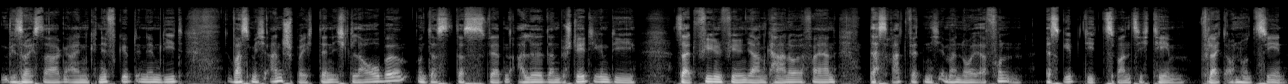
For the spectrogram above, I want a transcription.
wie soll ich sagen, einen Kniff gibt in dem Lied, was mich anspricht. Denn ich glaube, und das, das werden alle dann bestätigen, die seit vielen, vielen Jahren Karneval feiern, das Rad wird nicht immer neu erfunden. Es gibt die 20 Themen, vielleicht auch nur 10.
